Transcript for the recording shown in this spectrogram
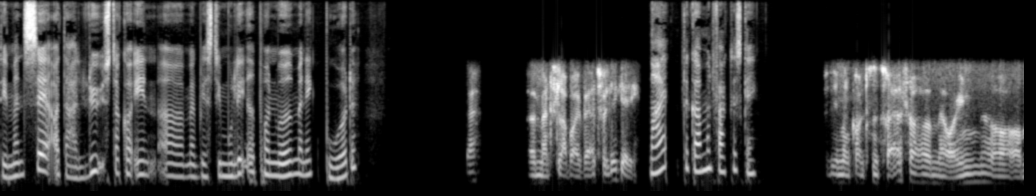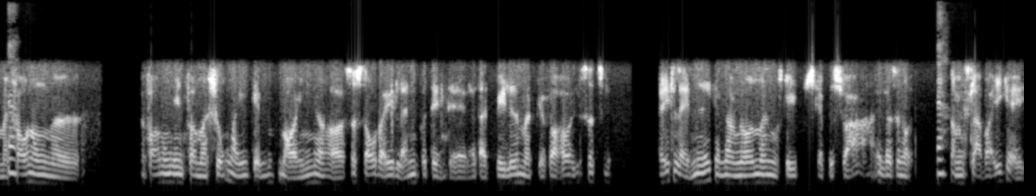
det, man ser, og der er lys, der går ind, og man bliver stimuleret på en måde, man ikke burde. Øh, Man slapper i hvert fald ikke af. Nej, det gør man faktisk ikke. Fordi man koncentrerer sig med øjnene, og man, Ja. får nogle, øh, man får nogle informationer ind gennem med øjnene, og så står der et eller andet på den der, eller der er et billede, man kan forholde sig til. Et eller andet, ikke? Eller noget, man måske skal besvare, eller sådan noget. Ja. Så man slapper ikke af.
